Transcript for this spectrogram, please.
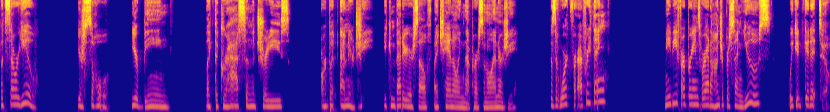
but so are you, your soul, your being, like the grass and the trees, are but energy. You can better yourself by channeling that personal energy. Does it work for everything? Maybe if our brains were at 100% use, we could get it to.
